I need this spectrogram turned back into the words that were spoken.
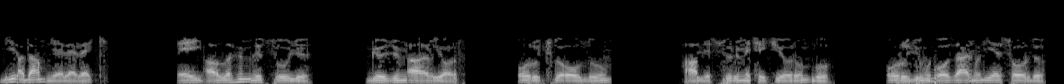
Bir adam gelerek, Ey Allah'ın Resulü! Gözüm ağrıyor. Oruçlu olduğum halde sürme çekiyorum bu. Orucumu bozar mı diye sordu.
